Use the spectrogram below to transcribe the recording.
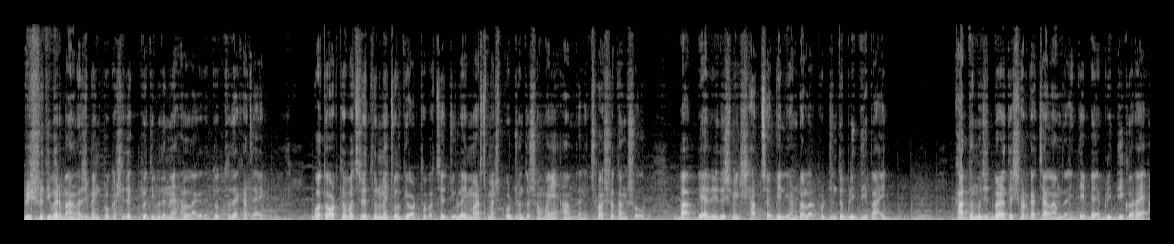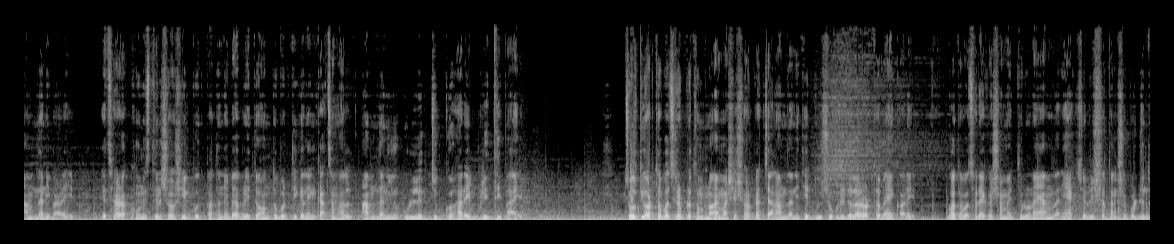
বৃহস্পতিবার বাংলাদেশ ব্যাংক প্রকাশিত এক প্রতিবেদনের হালনাগাদের তথ্য দেখা যায়। গত অর্থ বছরের তুলনায় চলতি অর্থ বছরের জুলাই মার্চ মাস পর্যন্ত সময়ে আমদানি ছয় শতাংশ বা বিয়াল্লিশ দশমিক সাত ছয় বিলিয়ন ডলার পর্যন্ত বৃদ্ধি পায়। খাদ্য মজুদ বাড়াতে সরকার চাল আমদানিতে ব্যয় বৃদ্ধি করায় আমদানি বাড়ে। এছাড়া খনিজ তেল সহ শিল্প উৎপাদনে ব্যবহৃত অন্তর্বর্তীকালীন কাঁচামাল আমদানিও উল্লেখযোগ্য হারে বৃদ্ধি পায়। চলতি অর্থ বছরের প্রথম নয় মাসে সরকার চাল আমদানিতে দুশো কোটি ডলার অর্থ ব্যয় করে। গত বছর একই সময়ের তুলনায় আমদানি একচল্লিশ শতাংশ পর্যন্ত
